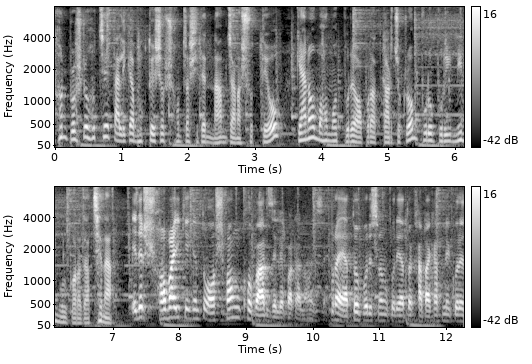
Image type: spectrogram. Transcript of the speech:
এখন প্রশ্ন হচ্ছে তালিকাভুক্ত এসব সন্ত্রাসীদের নাম জানা সত্ত্বেও কেন মোহাম্মদপুরে অপরাধ কার্যক্রম পুরোপুরি নির্মূল করা যাচ্ছে না? এদের সবাইকে কিন্তু অসংখ্যবার জেলে পাঠানো হয়েছে। আমরা এত পরিশ্রম করে এত খাটাখাটনি করে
